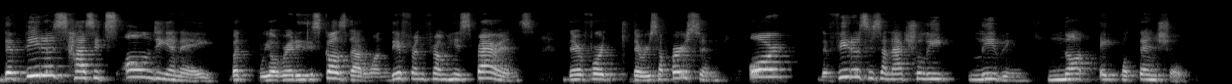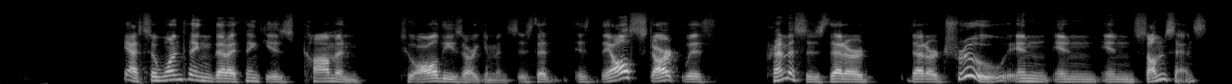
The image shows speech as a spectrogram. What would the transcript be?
The fetus has its own DNA, but we already discussed that one, different from his parents. Therefore, there is a person. Or the fetus is an actually living, not a potential. Yeah. So one thing that I think is common to all these arguments is that is they all start with premises that are that are true in in in some sense,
